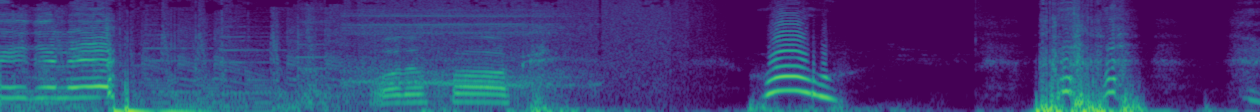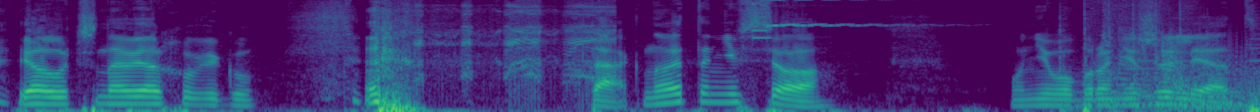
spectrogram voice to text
Видели? What the fuck? Woo! Я лучше наверх убегу. Так, но это не все. У него бронежилет. Так,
